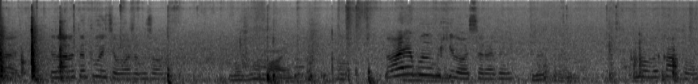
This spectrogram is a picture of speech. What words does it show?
Е, ти зараз теплицю можемо зробити. Не знімай. Давай я буду викидувати середину. Не треба. Ну, викапувати.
